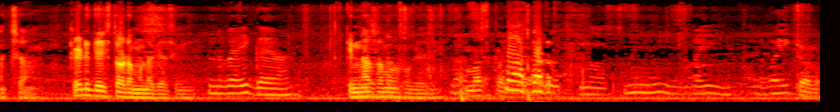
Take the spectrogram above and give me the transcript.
ਅੱਛਾ ਕਿਹੜੇ ਦੇਸ਼ ਤੁਹਾਡਾ ਮੁੰਡਾ ਗਿਆ ਸੀ? ਦੁਬਈ ਗਿਆ। ਕਿੰਨਾ ਸਮਾਂ ਹੋ ਗਿਆ ਜੀ? Muscat Dubai. ਚਲੋ।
